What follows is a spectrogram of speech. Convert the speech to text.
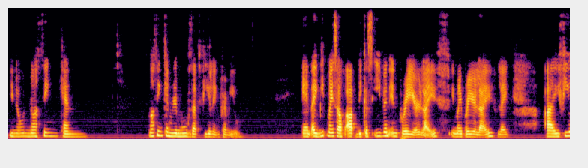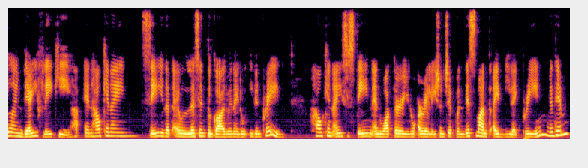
you know, nothing can nothing can remove that feeling from you. And I beat myself up because even in prayer life, in my prayer life, like I feel I'm very flaky. And how can I say that I will listen to God when I don't even pray? How can I sustain and water, you know, a relationship when this month I'd be like praying with Him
